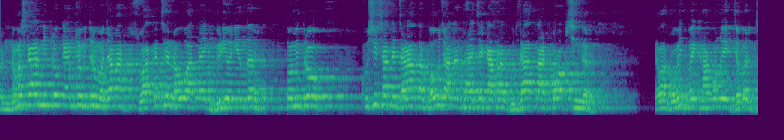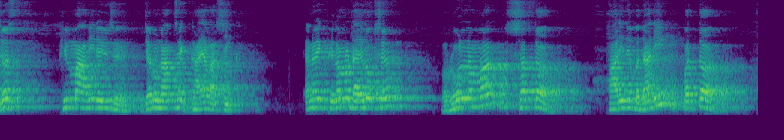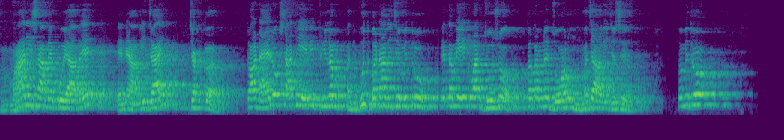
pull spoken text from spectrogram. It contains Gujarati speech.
તો નમસ્કાર મિત્રો, કેમ છો મિત્રો? મજામાં? સ્વાગત છે નવું આજના એક વિડીયોની અંદર. તો મિત્રો, ખુશી સાથે જણાવતા બહુ જ આનંદ થાય છે કે આપણા ગુજરાતના ટોપ સિંગર એવા રોહિતભાઈ ઠાકોરનું એક જબરજસ્ત ફિલ્મમાં આવી રહ્યું છે, જેનું નામ છે ઘાયલ આશિક. એનો એક ફિલ્મનો ડાયલોગ છે રોલ નંબર સત્તર. ફાડી દે બધાની પત્તર મારી સામે કોઈ આવે, એને આવી જાય ચક્કર. તો આ ડાયલોગ સાથે એવી ફિલ્મ અદ્ભુત બનાવી છે મિત્રો કે તમે એકવાર જોશો તો તમને જોવાનું મજા આવી જશે. તો મિત્રો,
